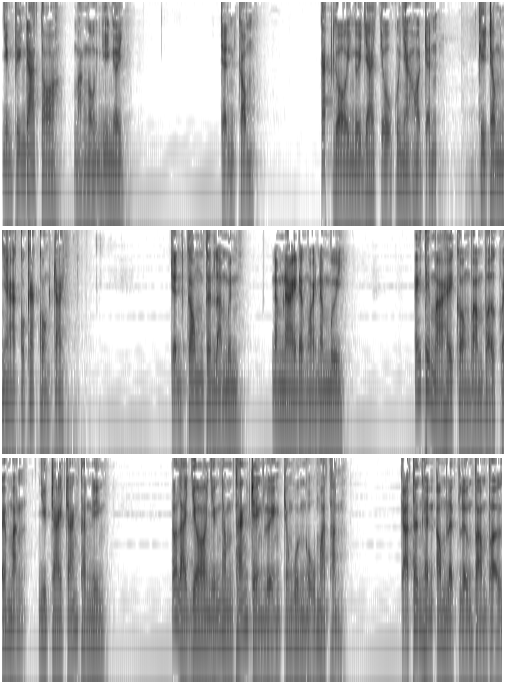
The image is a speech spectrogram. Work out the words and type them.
Những phiến đá to mà ngồi nghỉ ngơi. Trịnh công. Cách gọi người gia chủ của nhà họ Trịnh, Khi trong nhà có các con trai. Trịnh công tên là Minh, Năm nay đã ngoài 50 Ấy thế mà hãy còn vạm vỡ khỏe mạnh Như trai tráng thanh niên. Đó là do những năm tháng rèn luyện trong quân ngũ mà thành. Cả thân hình ông lực lưỡng vạm vỡ,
